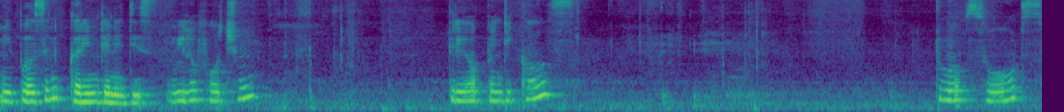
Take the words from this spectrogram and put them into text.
మీ పర్సన్ కరెంట్ ఎనర్జీస్. వీల్ ఆఫ్ ఫార్చ్యూన్ త్రీ ఆఫ్ పెంటికల్స్ టూ ఆఫ్ సోట్స్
